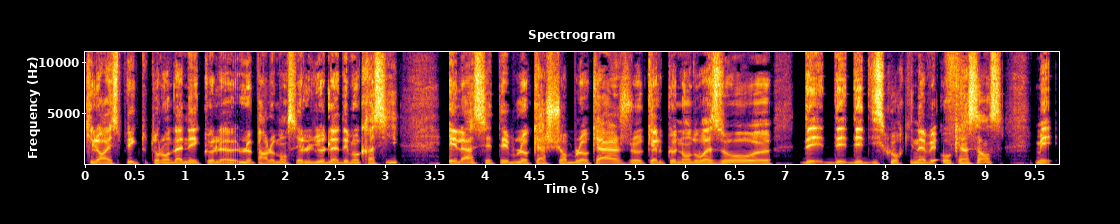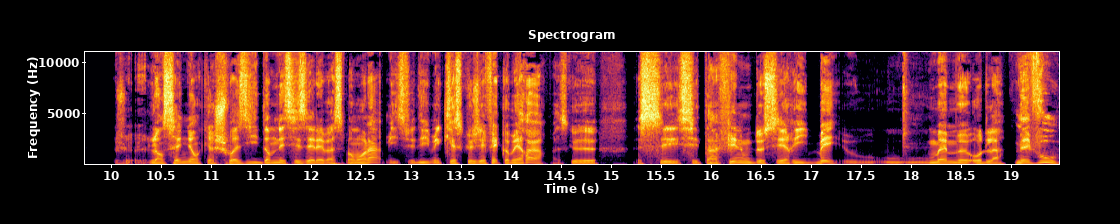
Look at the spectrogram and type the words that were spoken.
qui leur expliquent tout au long de l'année que le, le Parlement c'est le lieu de la démocratie. Et là, c'était blocage sur blocage, quelques noms d'oiseaux, euh, des, des, discours qui n'avaient aucun sens. Mais l'enseignant qui a choisi d'emmener ses élèves à ce moment-là, il se dit mais qu'est-ce que j'ai fait comme erreur? Parce que c'est un film de série B ou, même au-delà. Mais vous,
